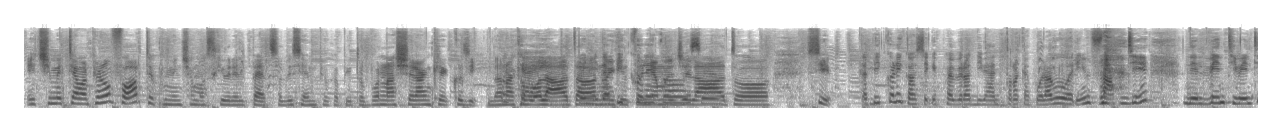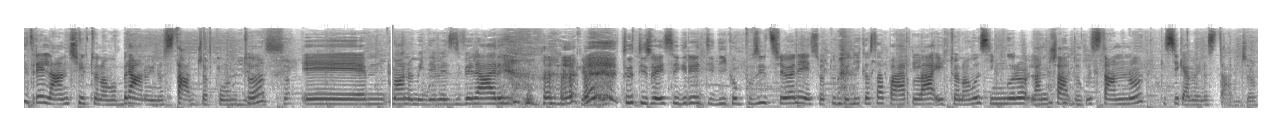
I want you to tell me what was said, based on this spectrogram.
e ci mettiamo al pianoforte e cominciamo a scrivere il pezzo, ad esempio, capito? Può nascere anche così, da una Ok, cavolata. Quindi da noi che cose- il gelato. Sì, Da piccole cose che poi però diventano capolavori. Infatti, nel 2023 lanci il tuo nuovo brano in ostaggio, appunto. yes. E mm, Mono mi deve svelare Ok. tutti i suoi segreti di composizione e soprattutto di cosa parla il tuo nuovo singolo lanciato quest'anno che si chiama In ostaggio.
